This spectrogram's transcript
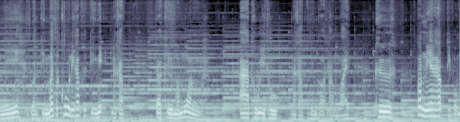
อันนี้ส่วนกิ่งเมื่อสักครู่นี้ครับคือกิ่งนี้นะครับ ก็คือมะม่วง R2E2 นะครับซึ่งก็ทำไว้ คือต้นนี้นะครับที่ผม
